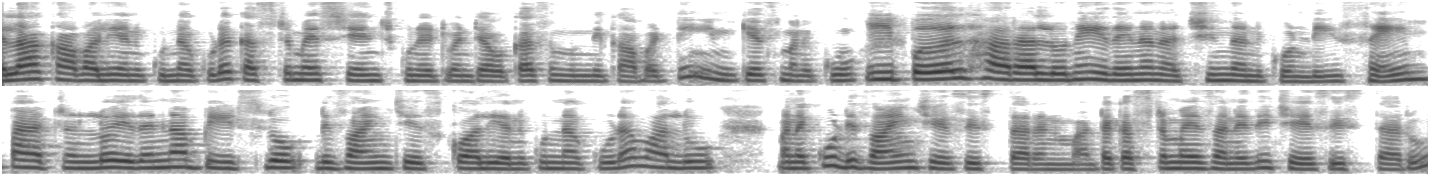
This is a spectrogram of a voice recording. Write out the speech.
ఎలా కావాలి అనుకున్నా కూడా కస్టమైజ్ చేయించుకునేటువంటి అవకాశం ఉంది కాబట్టి ఇన్ కేస్ మనకు ఈ పర్ల్ హారాల్లోనే ఏదైనా నచ్చిందనుకోండి, సేమ్ ప్యాటర్న్‌లో ఏదైనా బీడ్స్‌లో డిజైన్ చేసుకోవాలి అనుకున్నా కూడా వాళ్ళు మనకు డిజైన్ చేసి ఇస్తారనమాట కస్టమైజ్ అనేది చేసి ఇస్తారు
